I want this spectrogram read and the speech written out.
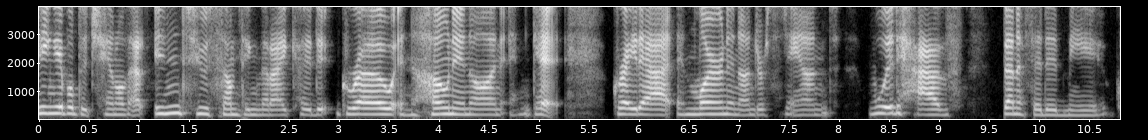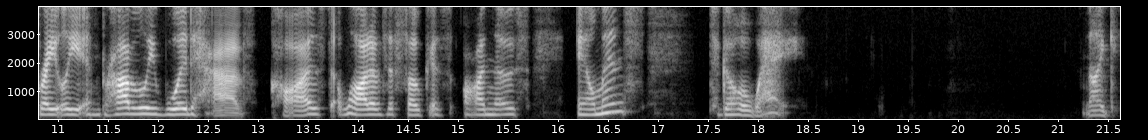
being able to channel that into something that I could grow and hone in on and get great at and learn and understand would have benefited me greatly and probably would have caused a lot of the focus on those ailments to go away. Like,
